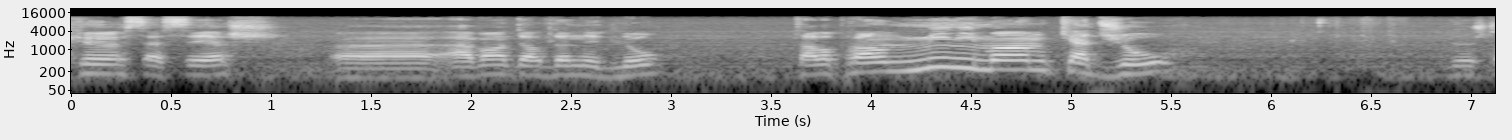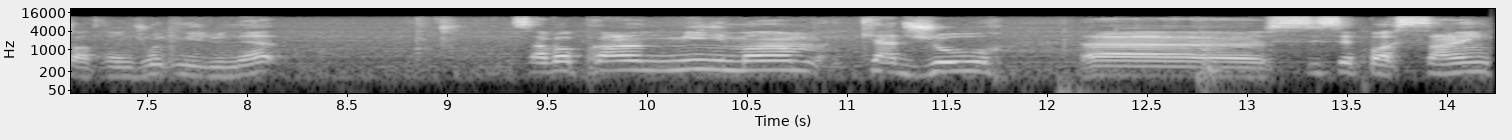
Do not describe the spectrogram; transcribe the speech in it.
que ça sèche euh, avant de redonner de l'eau. Ça va prendre minimum 4 jours. Là, je suis en train de jouer avec mes lunettes. Ça va prendre minimum 4 jours, euh, si c'est pas 5,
